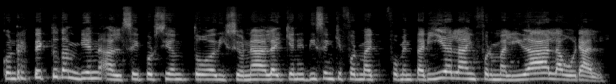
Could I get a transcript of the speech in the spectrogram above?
Con respecto también al 6% adicional, hay quienes dicen que fomentaría la informalidad laboral,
